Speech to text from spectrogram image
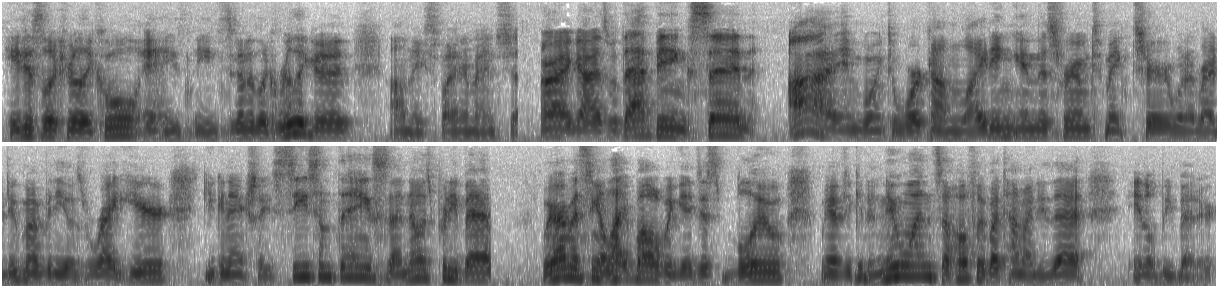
He just looks really cool, and he's, he's going to look really good on the Spider-Man show. Alright guys, with that being said, I am going to work on lighting in this room to make sure whenever I do my videos right here, you can actually see some things, because I know it's pretty bad. We are missing a light bulb, we get just blue. We have to get a new one, so hopefully by the time I do that, it'll be better.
